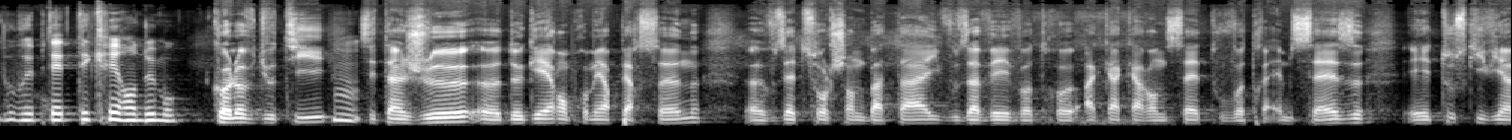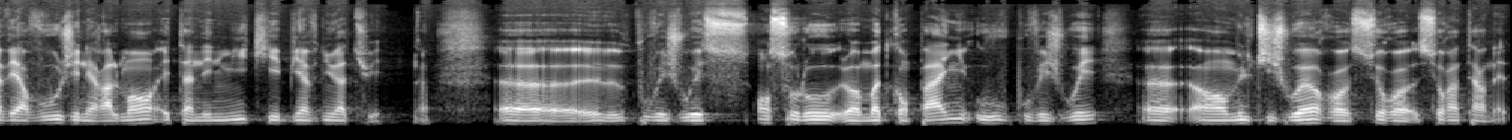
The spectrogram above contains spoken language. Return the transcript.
Vous pouvez peut-être décrire en deux mots. Call of Duty, hmm. c'est un jeu euh, de guerre en première personne. Euh, vous êtes sur le champ de bataille, vous avez votre AK-47 ou votre M16, et tout ce qui vient vers vous, généralement, est un ennemi qui est bienvenu à tuer. Euh, vous pouvez jouer en solo en mode campagne ou vous pouvez jouer en multijoueur sur, sur Internet.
